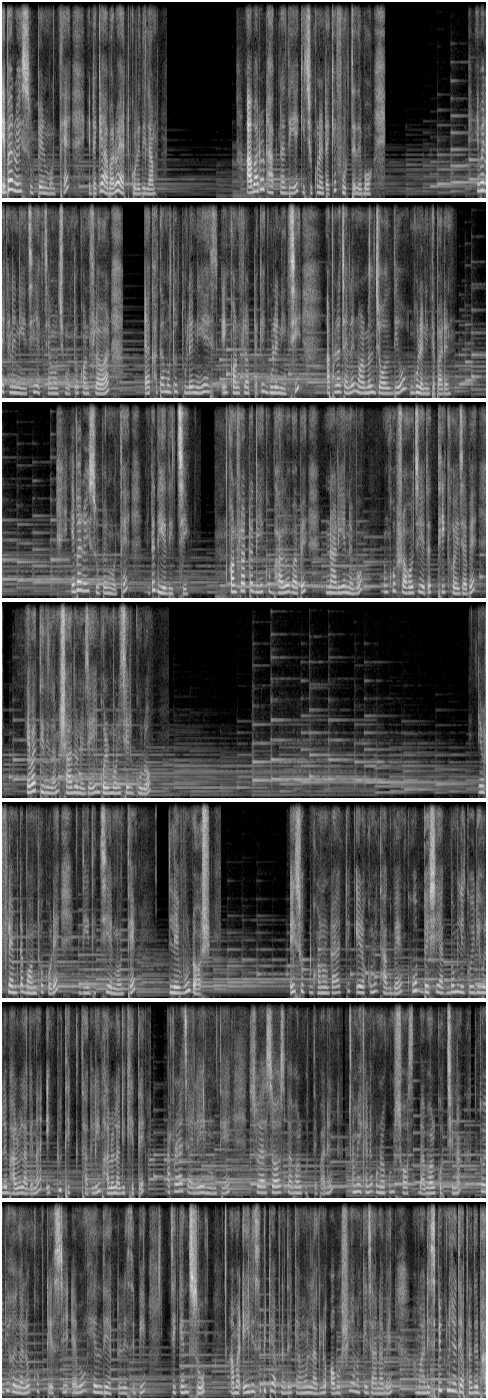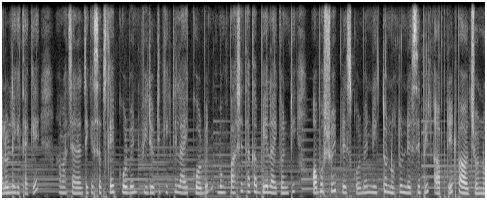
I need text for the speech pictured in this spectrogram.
এবার ওই স্যুপের মধ্যে এটাকে আবারও অ্যাড করে দিলাম। আবারও ঢাকনা দিয়ে কিছুক্ষণ এটাকে ফুটতে দেব। এবার এখানে নিয়েছি এক চামচ মতো কর্নফ্লাওয়ার। এক হাতা মতো তুলে নিয়ে এই কর্নফ্লাওয়ারটাকে গুলে নিচ্ছি। আপনারা চাইলে নর্মাল জল দিয়েও গুলে নিতে পারেন। এবার ওই স্যুপের মধ্যে এটা দিয়ে দিচ্ছি। কর্নফ্লাওয়ারটা দিয়ে খুব ভালোভাবে নাড়িয়ে নেব এবং খুব সহজেই এটা ঠিক হয়ে যাবে। এবার দিয়ে দিলাম স্বাদ অনুযায়ী গোলমরিচের গুঁড়ো। এবার ফ্লেমটা বন্ধ করে দিয়ে দিচ্ছি এর মধ্যে লেবুর রস। এই স্যুপ ঘনটা ঠিক এরকমই থাকবে, খুব বেশি একদম লিকুইডই হলে ভালো লাগে না, একটু ঠিক থাকলেই ভালো লাগে খেতে। আপনারা চাইলে এর মধ্যে সয়া সস ব্যবহার করতে পারেন। আমি এখানে কোনো রকম সস ব্যবহার করছি না। তৈরি হয়ে গেল খুব টেস্টি এবং হেলদি একটা রেসিপি চিকেন স্যুপ আমার এই রেসিপিটি আপনাদের কেমন লাগল অবশ্যই আমাকে জানাবেন। আমার রেসিপিগুলো যদি আপনাদের ভালো লেগে থাকে, আমার চ্যানেলটিকে সাবস্ক্রাইব করবেন, ভিডিওটিকে একটি লাইক করবেন এবং পাশে থাকা বেল আইকনটি অবশ্যই প্রেস করবেন নিত্য নতুন রেসিপির আপডেট পাওয়ার জন্য।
